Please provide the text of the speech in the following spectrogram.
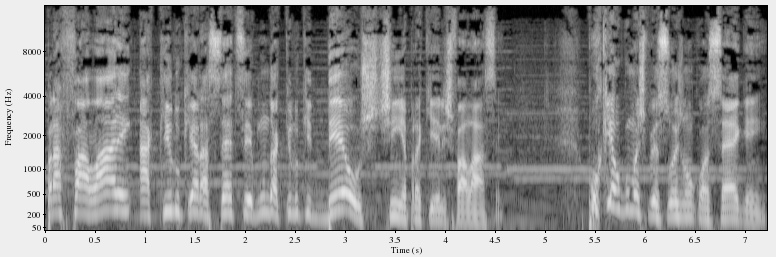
para falarem aquilo que era certo segundo aquilo que Deus tinha para que eles falassem. Por que algumas pessoas não conseguem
